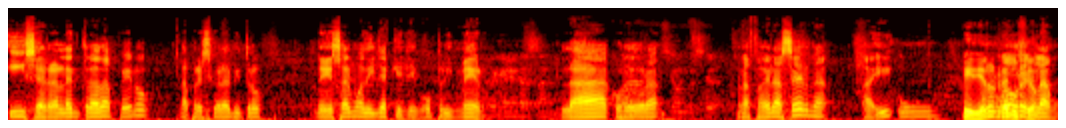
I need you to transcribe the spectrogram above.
y cerrar la entrada, pero apreció el árbitro de esa almohadilla que llegó primero. La corredora Rafaela Serna, ahí un, Pidieron un revisión. reclamo.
